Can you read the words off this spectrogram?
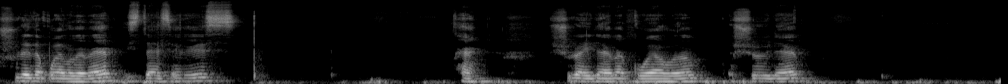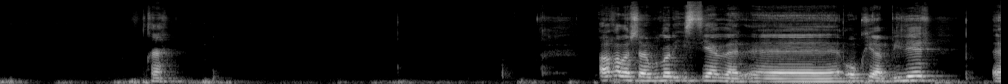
Şuraya da koyalım hemen isterseniz. Heh. Şurayı da hemen koyalım. Şöyle. Heh. Arkadaşlar bunları isteyenler eee, okuyabilir. Ee,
